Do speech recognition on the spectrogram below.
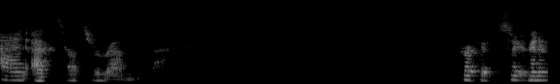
And exhale to round the back. Perfect. So you're going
